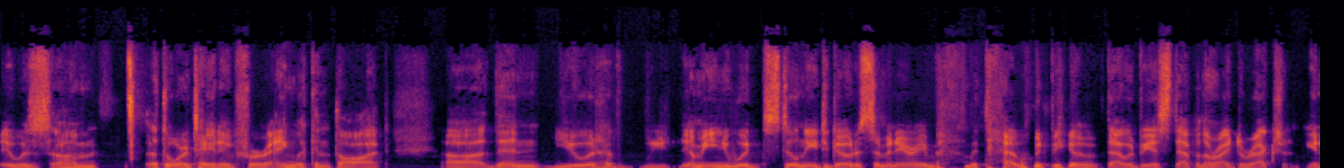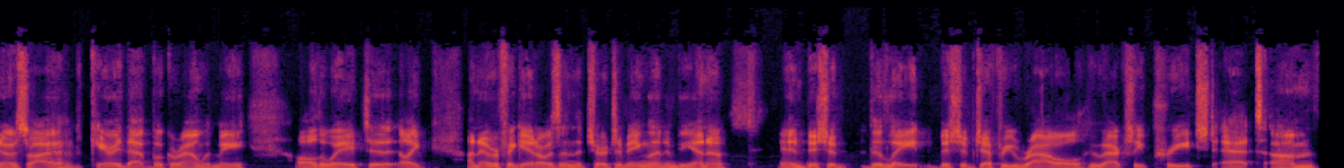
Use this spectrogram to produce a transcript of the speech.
it was um, authoritative for anglican thought uh, then you would have i mean you would still need to go to seminary but that would be a that would be a step in the right direction you know? So i have carried that book around with me all the way to like i'll never forget i was in the church of england in vienna and bishop the late bishop geoffrey rowell who actually preached at um,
